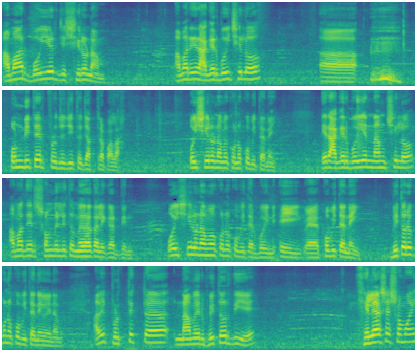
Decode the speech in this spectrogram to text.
আমার বইয়ের যে শিরোনাম, আমার এর আগের বই ছিল পণ্ডিতের প্রযোজিত যাত্রাপালা। ওই শিরোনামে কোনো কবিতা নেই। এর আগের বইয়ের নাম ছিল আমাদের সম্মিলিত মেধা তালিকার দিন। ওই শিরোনামেও কোনো কবিতার বই, এই কবিতা নেই। ভিতরে কোনো কবিতা নেই ওই নামে। আমি প্রত্যেকটা নামের ভিতর দিয়ে ফেলে আসার সময়,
